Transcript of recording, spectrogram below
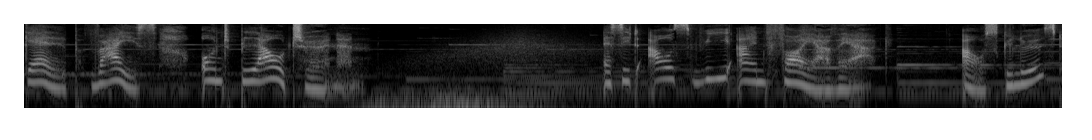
Gelb, Weiß und Blautönen. Es sieht aus wie ein Feuerwerk ausgelöst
